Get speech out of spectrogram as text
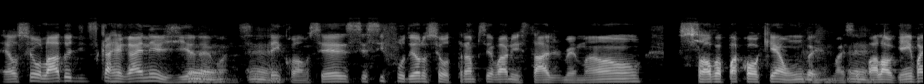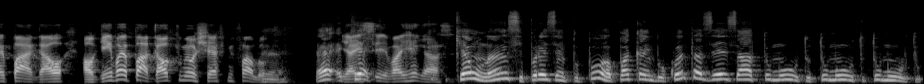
É o seu lado de descarregar energia, né, é, né, mano? Você é. não tem como. Você, você se fudeu no seu trampo, você vai no estádio, meu irmão, sobra para qualquer um, é, velho. Mas você é. fala, alguém vai pagar, alguém vai pagar o que o meu chefe me falou. É, e aí você vai e regaça. Que é um lance, por exemplo, porra, Pacaembu, quantas vezes, ah, tumulto, tumulto, tumulto.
